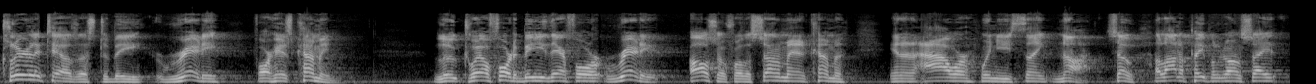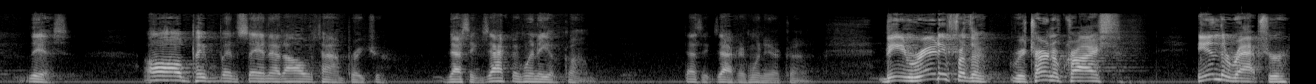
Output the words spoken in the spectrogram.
clearly tells us to be ready for his coming. Luke 12 40, be ye therefore ready also, for the Son of Man cometh in an hour when ye think not. So, a lot of people are going to say this. Oh, people have been saying that all the time, preacher. That's exactly when he'll come. That's exactly when he'll come. Being ready for the return of Christ in the rapture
